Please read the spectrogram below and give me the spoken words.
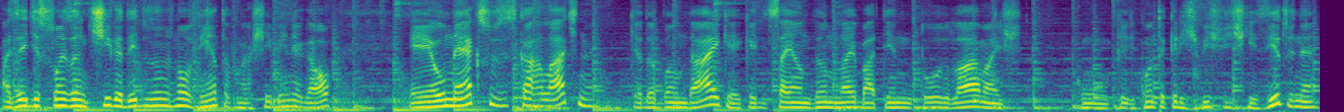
as edições antigas desde os anos 90, eu achei bem legal. É o Nexus Scarlet, né? Que é da Bandai, que é que ele sai andando lá e batendo todo lá, mas com aquele, contra aqueles bichos esquisitos, né?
